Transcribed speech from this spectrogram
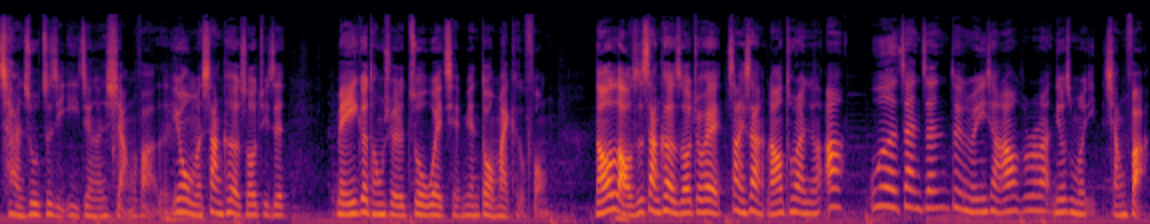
阐述自己意见跟想法的，因为我们上课的时候，其实每一个同学的座位前面都有麦克风，然后老师上课的时候就会上一上，然后突然就说啊，乌尔战争对什么影响啊？不不不，你有什么想法？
